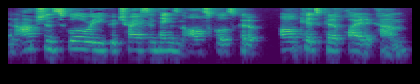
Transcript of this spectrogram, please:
an option school where you could try some things and all schools could, all kids could apply to come.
